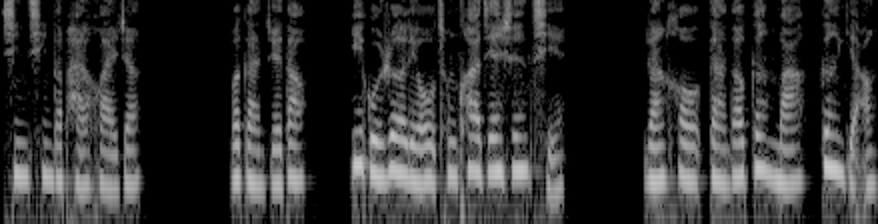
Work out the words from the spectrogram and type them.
轻轻地徘徊着。我感觉到一股热流从胯间升起，然后感到更麻更痒，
